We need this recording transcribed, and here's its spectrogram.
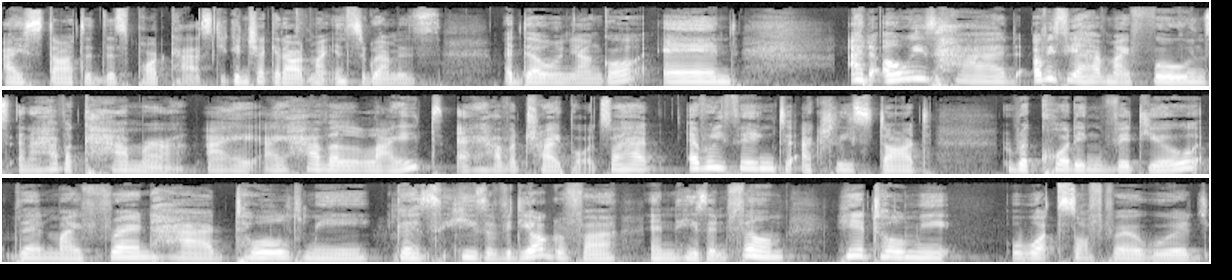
I started this podcast. You can check it out. My Instagram is Adelle Onyango. And I'd always had, obviously, I have my phones and I have a camera. I, I have a light, I have a tripod. So I had everything to actually start recording video. Then my friend had told me, because he's a videographer and he's in film, he had told me what software would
